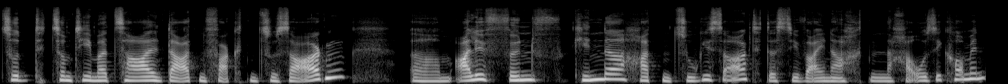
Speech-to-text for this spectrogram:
zu, zum Thema Zahlen, Daten, Fakten zu sagen? Ähm, alle fünf Kinder hatten zugesagt, dass sie Weihnachten nach Hause kommen.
